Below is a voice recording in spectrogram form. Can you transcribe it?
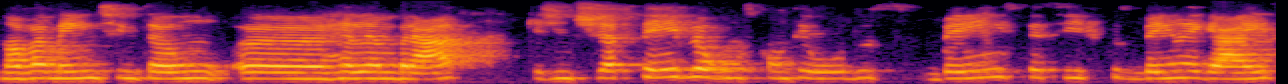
novamente, então, uh, relembrar que a gente já teve alguns conteúdos bem específicos, bem legais,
